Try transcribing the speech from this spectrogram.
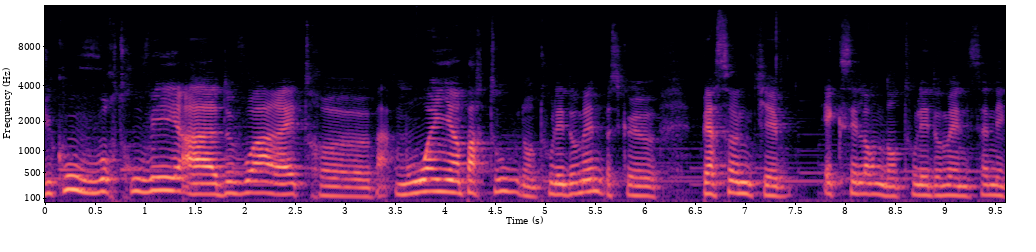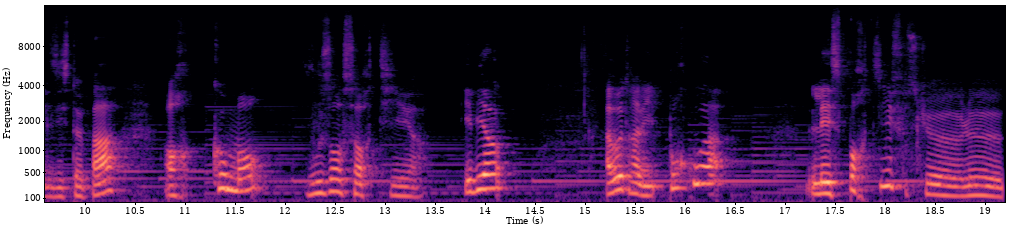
Du coup, vous vous retrouvez à devoir être euh, bah, moyen partout dans tous les domaines parce que personne qui est excellente dans tous les domaines, ça n'existe pas. Or, comment vous en sortir? Eh bien, à votre avis, pourquoi les sportifs, parce que le,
